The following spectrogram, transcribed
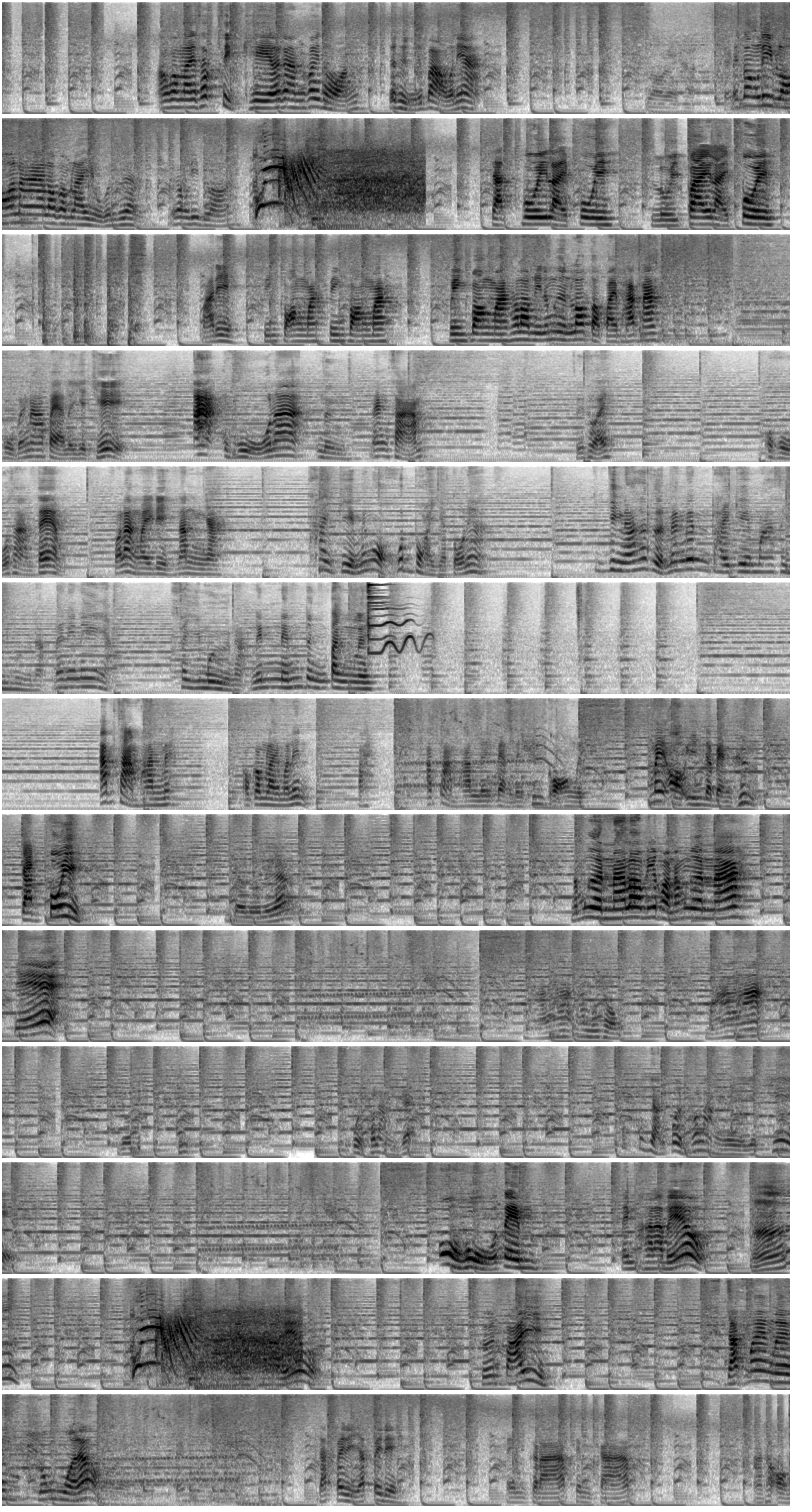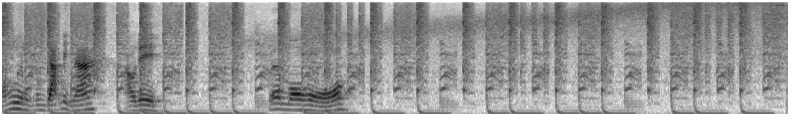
เอากำไรสัก 10k แล้วกันค่อยถอนจะถึงหรือเปล่าวะเนี่ยรออะไรฮะไม่ต้องรีบร้อนนะฮะเรากำไรอยู่เพื่อนๆไม่ต้องรีบร้อน จัดปุยไหลปุย หลุยไปไหลปุย มาดิปิงปองมาปิงปองมาปิงปองมาถ้ารอบนี้น้ำเงินรอบต่อไปพักนะโอ้โหแม่งหน้าแปดเลยเย็ดเข้อะโอ้โหหน้าหนึ่งแม่งสามสวยๆโอ้โหสามแต้มฝรั่งมาดินั่นไงไทยเกมแม่งออกโคตรบ่อยอะตัวเนี้ยจริงๆนะถ้าเกิดแม่งเล่นไทยเกมมาสี่หมื่นอะได้แน่ๆอะ สี่หมื่นอะเน้นๆตึงๆเลย อัพสามพันไหม เอากำไรมาเล่น ไป อัพสามพันเลย แบ่งเป็นครึ่งกองเลย ไม่ออกอินแต่แบ่งครึ่ง จัดปุย เดี๋ยวรู้เรื่อง น้ำเงินนะ รอบนี้ขอน้ำเงินนะ เจ๊มาแล้วฮะท่านผู้ชม โยนดิอุ๊ยเปิดฝรั่งอีกแล้วขยันเปิดฝรั่งเลยอย่าเท่โอ้โห เต็ม เต็มคาราเบลเต็มคาราเบลเกินไป ยัดแม่งเลย ลงหัวแล้ว ยัดไปดิยัดไปดิเต็มกราฟ เต็มกราฟอา ถ้าออกน้ำเงินกูยัดอีกนะ เอาดิ เริ่มโมโห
